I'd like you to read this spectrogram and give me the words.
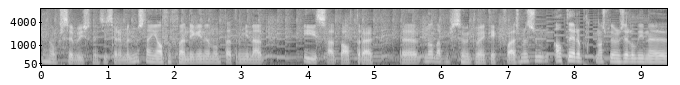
eu não percebo isto, sinceramente, mas está em alpha funding, ainda não está terminado e isso há de alterar. Uh, não dá para perceber muito bem o que é que faz, mas altera porque nós podemos ver ali na,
